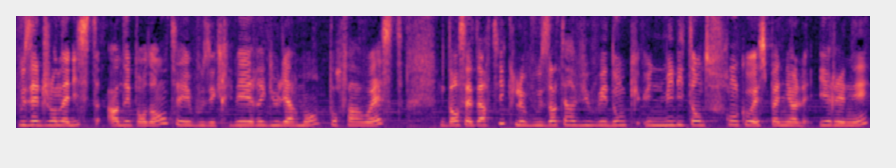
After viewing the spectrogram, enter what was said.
Vous êtes journaliste indépendante et vous écrivez régulièrement pour Far West. Dans cet article, vous interviewez donc une militante franco-espagnole, Irénée.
